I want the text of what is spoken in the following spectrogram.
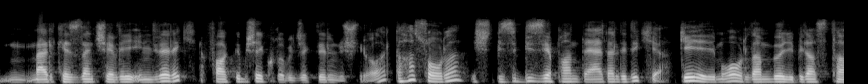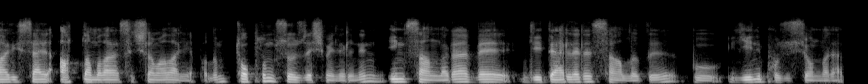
merkezden çevreye indirerek farklı bir şey kurabileceklerini düşünüyorlar. Daha sonra işte bizi biz yapan değerler dedik ya. Gelelim oradan böyle biraz tarihsel atlamalar, sıçramalar yapalım. Toplum sözleşmelerinin insanlara ve liderlere sağladığı bu yeni pozisyonlara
